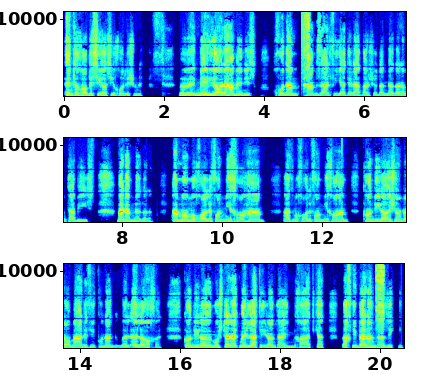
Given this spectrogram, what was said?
انتخاب سیاسی خودشونه. معیار همه نیست. خودم هم ظرفیت رهبر شدن ندارم طبیعی است. منم ندارم. اما مخالفان می‌خواهم از مخالفان می‌خواهم کاندیدایشان را معرفی کنند. ول آخر کاندیدای مشترک ملت ایران تعیین می‌خواهد کرد. وقتی براندازی کنیم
